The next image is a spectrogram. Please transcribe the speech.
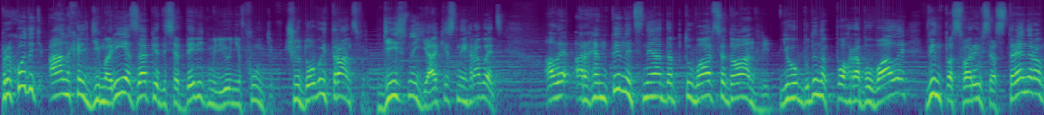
Приходить Анхель Ді Марія за 59 мільйонів фунтів. Чудовий трансфер, дійсно якісний гравець. Але аргентинець не адаптувався до Англії. Його будинок пограбували, він посварився з тренером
